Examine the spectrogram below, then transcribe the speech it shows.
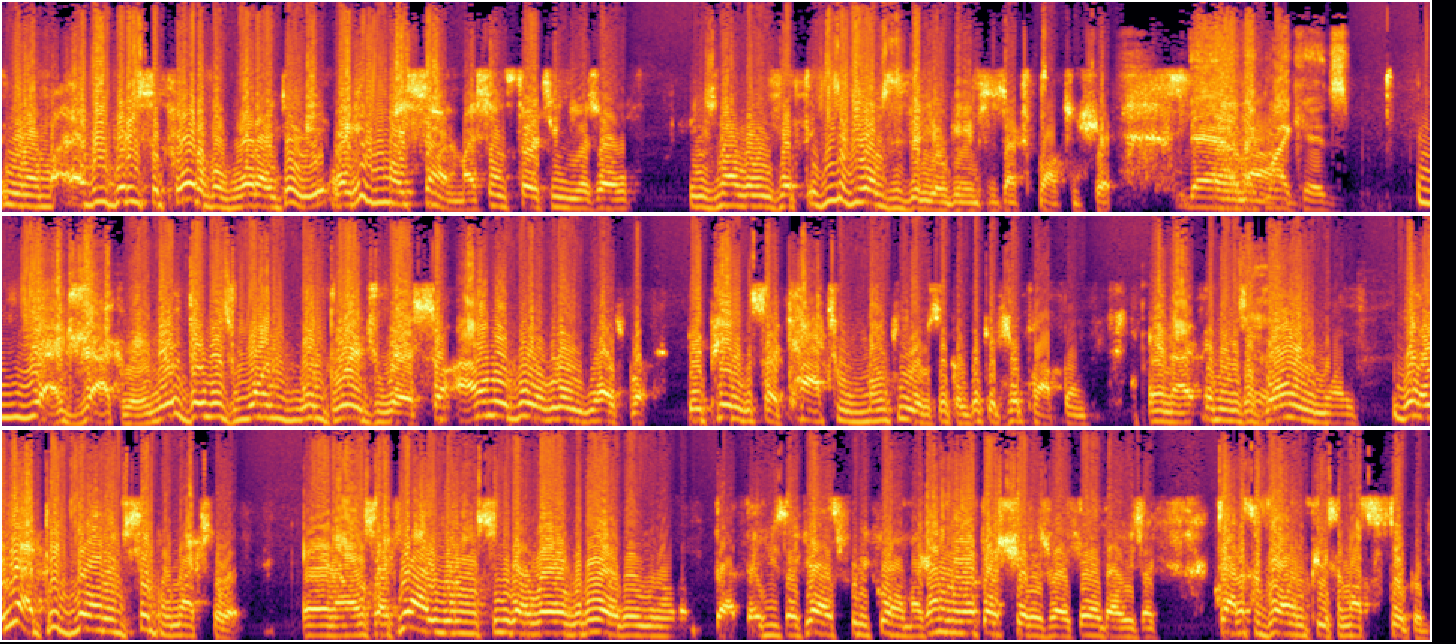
you know, everybody's supportive of what I do. Like even my son, my son's 13 years old. He's not really hip. He's, he loves his video games, his Xbox and shit. Yeah, And, like uh, my kids. Yeah, exactly. And there, there was one one bridge where so I don't know who it really was, but they painted this like cartoon monkey. It was like a wicked hip hop thing, and uh, and there was a volume like well yeah, yeah, big volume simple next to it. And I was like, yeah, you know, see that right over there. You know, that, that. He's like, yeah, it's pretty cool. I'm like, I don't know what that shit is right there, though. He's like, Dad, it's a volume piece. I'm not stupid.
